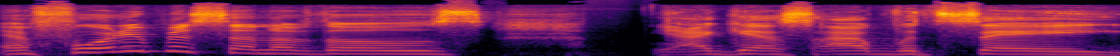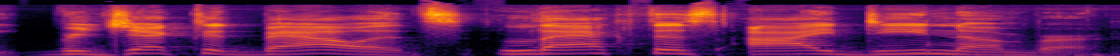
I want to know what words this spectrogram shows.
and 40% of those I guess I would say rejected ballots lack this ID number.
